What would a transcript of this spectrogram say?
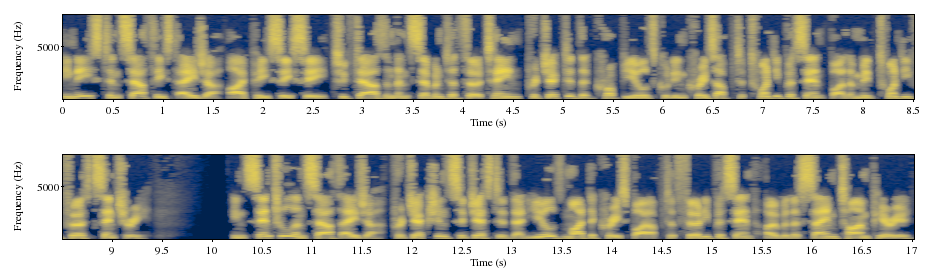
In East and Southeast Asia, IPCC 2007-13 projected that crop yields could increase up to 20% by the mid-21st century. In Central and South Asia, projections suggested that yields might decrease by up to 30% over the same time period.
